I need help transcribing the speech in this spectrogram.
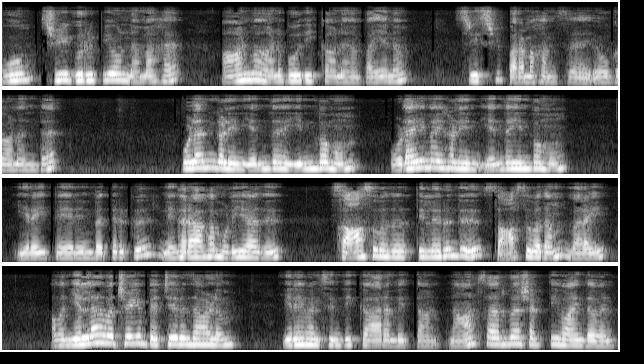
ஓம் ஸ்ரீ குருப்பியோ நமக. ஆன்ம அனுபூதிக்கான பயணம் ஸ்ரீ ஸ்ரீ பரமஹம்ச யோகானந்தர். புலன்களின் எந்த இன்பமும் உடைமைகளின் எந்த இன்பமும் இறை பேரின்பத்திற்கு நிகராக முடியாது. சாசுவதத்திலிருந்து சாசுவதம் வரை அவன் எல்லாவற்றையும் பெற்றிருந்தாலும் இறைவன் சிந்திக்க ஆரம்பித்தான். நான் சர்வ சக்தி வாய்ந்தவன்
